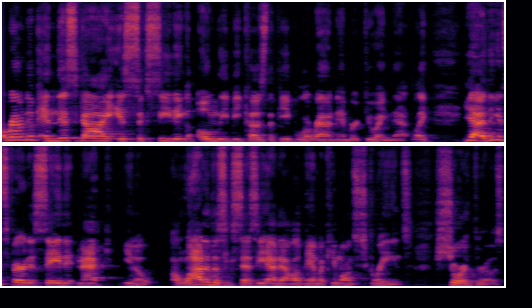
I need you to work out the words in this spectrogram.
around him, and this guy is succeeding only because the people around him are doing that. Like, yeah, I think it's fair to say that Mac, you know, a lot of the success he had at Alabama came on screens, short throws,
